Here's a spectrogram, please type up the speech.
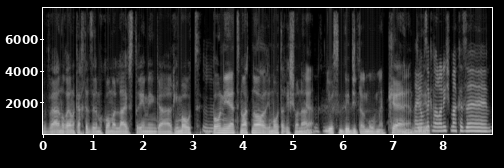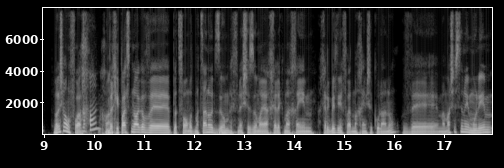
והיה לנו רעיון לקחת את זה למקום ה live streaming, ה remote. מהמם. בואו נהיה תנועת נוער ה remote הראשונה. כן. Youth Digital Movement. כן, כן. היום זה. כבר לא נשמע כזה, לא נשמע מופרך. נכון? נכון? וחיפשנו אגב אה, פלטפורמות, מצאנו את זום לפני שזום היה חלק מהחיים, חלק בלתי נפרד מהחיים של כולנו, וממש עשינו אימונים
